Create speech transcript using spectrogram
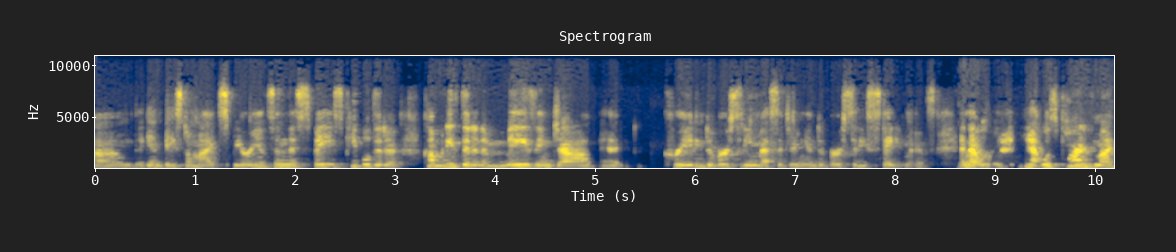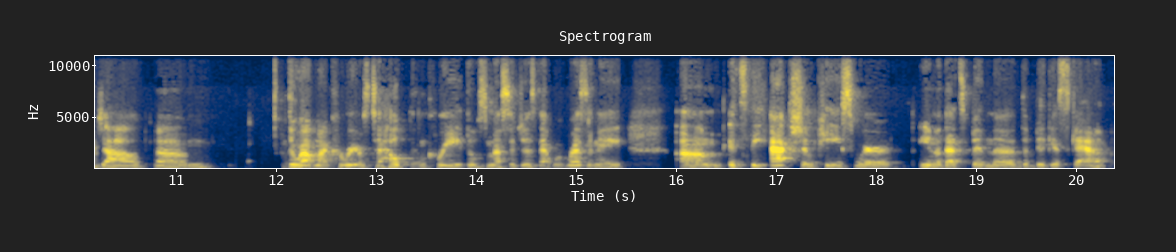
Um, again, based on my experience in this space, people did a companies did an amazing job at creating diversity messaging and diversity statements, and right. that was that was part of my job um, throughout my careers to help them create those messages that would resonate. Um, it's the action piece where you know that's been the the biggest gap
